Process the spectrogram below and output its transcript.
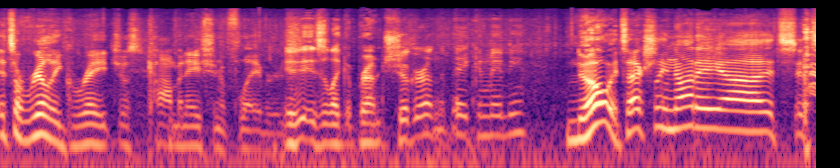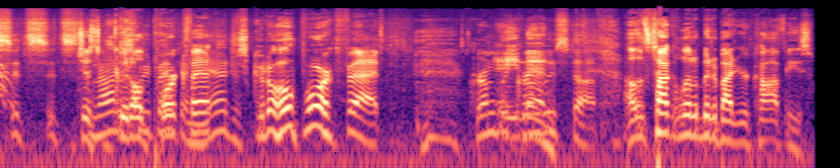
It's a really great just combination of flavors. Is, is it like a brown sugar on the bacon? Maybe. no, it's actually not a. Uh, it's it's it's it's Just not a good old pork bacon. fat? Yeah, just good old pork fat. Crumbly, Amen. crumbly stuff. Uh, let's talk a little bit about your coffees.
